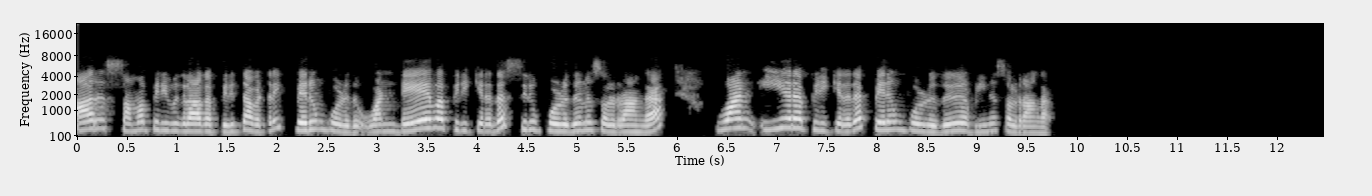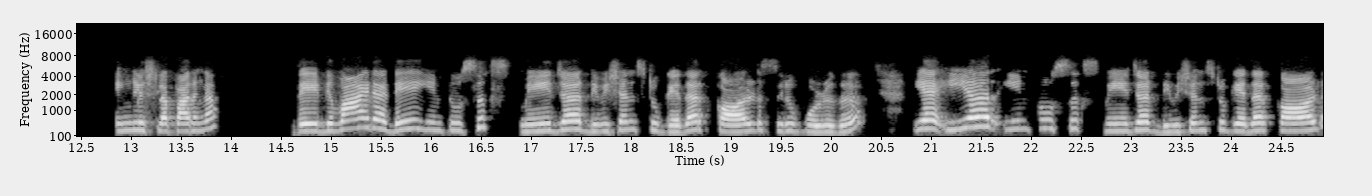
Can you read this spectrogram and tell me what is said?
ஆறு சம பிரிவுகளாக பிரித்து அவற்றை பெரும்பொழுது ஒன் டேவை பிரிக்கிறத சிறு பொழுதுன்னு சொல்றாங்க ஒன் இயரை பிரிக்கிறத பெரும்பொழுது அப்படின்னு சொல்றாங்க. இங்கிலீஷ்ல பாருங்க they divide a day into six major divisions together called சிறு பொழுது a year into six major divisions together called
